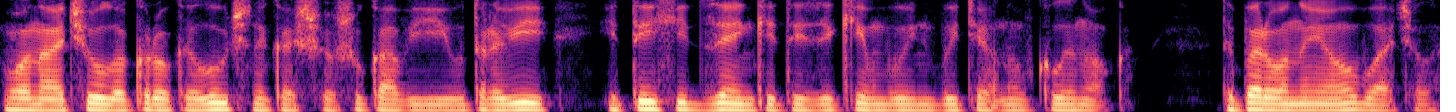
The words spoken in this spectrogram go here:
Вона чула кроки лучника, що шукав її у траві, і тихий дзенькіт, із яким він витягнув клинок. Тепер вона його бачила.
